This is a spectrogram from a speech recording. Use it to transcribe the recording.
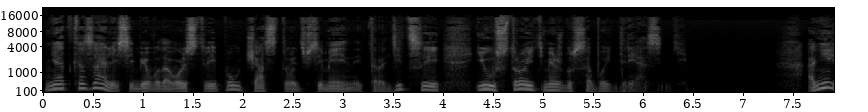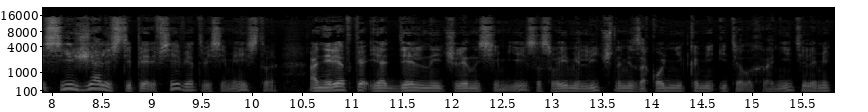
не отказали себе в удовольствии поучаствовать в семейной традиции и устроить между собой дрязги. Они съезжались теперь, все ветви семейства, а нередко и отдельные члены семьи со своими личными законниками и телохранителями,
